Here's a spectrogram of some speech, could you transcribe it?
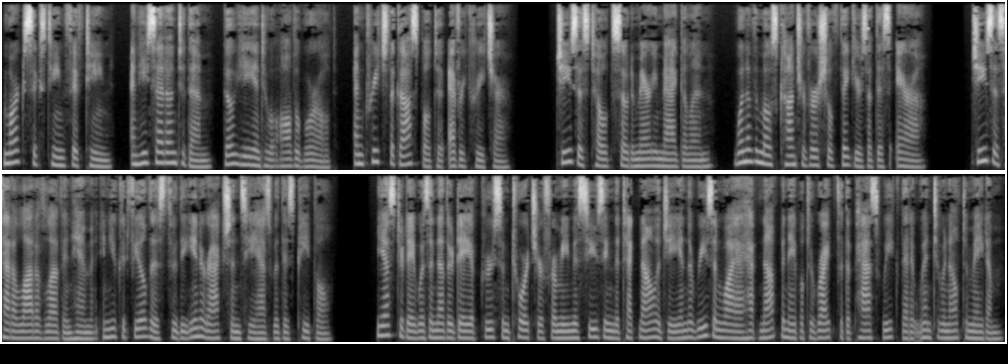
Mark 16:15 And he said unto them, Go ye into all the world, and preach the gospel to every creature. Jesus told so to Mary Magdalene, one of the most controversial figures of this era. Jesus had a lot of love in him, and you could feel this through the interactions he has with his people. Yesterday was another day of gruesome torture for me misusing the technology, and the reason why I have not been able to write for the past week that it went to an ultimatum.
